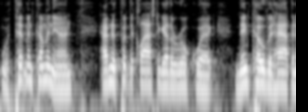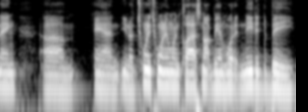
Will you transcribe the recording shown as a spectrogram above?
with Pittman coming in, having to put the class together real quick, then COVID happening, um, and you know 2021 class not being what it needed to be,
